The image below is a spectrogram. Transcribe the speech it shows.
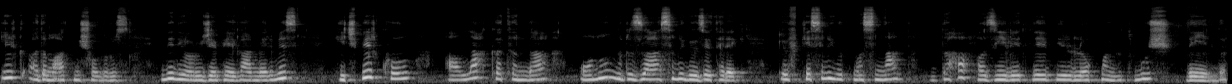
ilk adım atmış oluruz. Ne diyor Yüce Peygamberimiz? Hiçbir kul Allah katında onun rızasını gözeterek öfkesini yutmasından daha faziletli bir lokma yutmuş değildir.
